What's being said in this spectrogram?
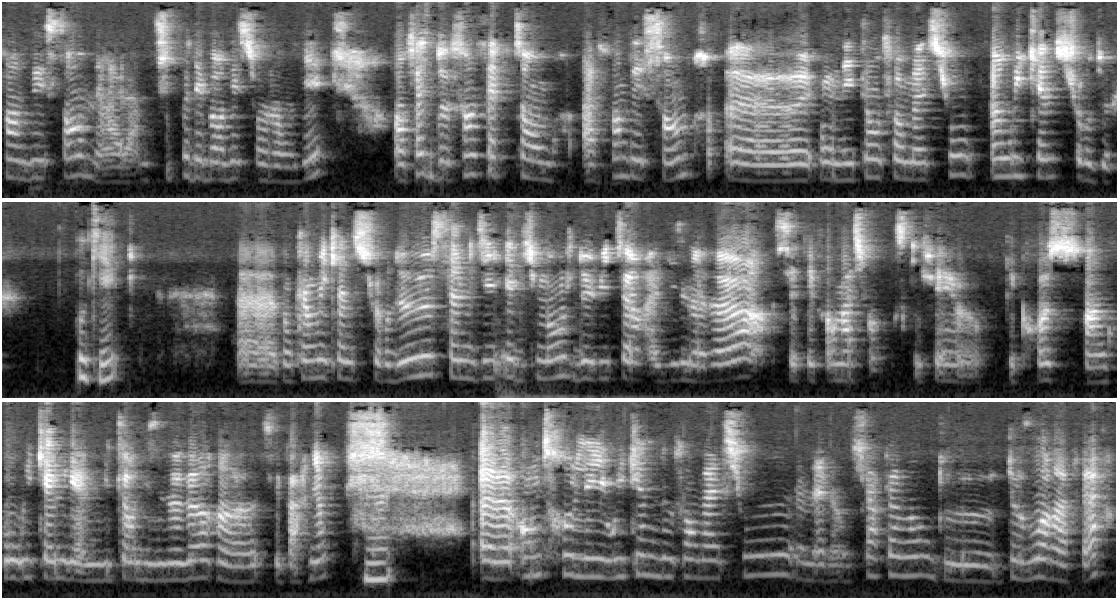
fin décembre, mais elle a un petit peu débordé sur janvier. En fait, de fin septembre à fin décembre, euh, on était en formation un week-end sur deux. Ok. Euh, donc un week-end sur deux, samedi et dimanche de 8h à 19h, c'était formation. Ce qui fait euh, des grosses, un gros week-end, à 8h, 19h, c'est pas rien. Euh, entre les week-ends de formation, on avait un certain nombre de devoirs à faire.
